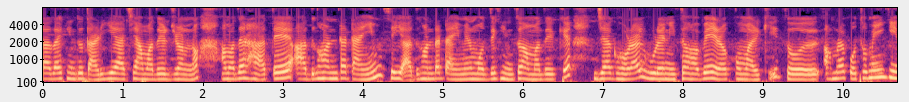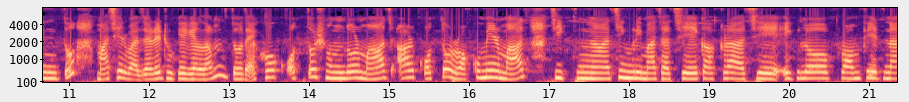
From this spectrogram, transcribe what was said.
দাদা কিন্তু দাঁড়িয়ে আছে আমাদের জন্য। আমাদের হাতে আধ ঘণ্টা টাইম সেই আধ ঘণ্টা টাইমের মধ্যে কিন্তু আমাদেরকে যা ঘোরার ঘুরে নিতে হবে এরকম আর কি। তো আমরা প্রথমেই কিন্তু মাছের বাজারে ঢুকে গেলাম। তো দেখো কত সুন্দর মাছ আর কত রকমের মাছ। চিংড়ি মাছ আছে, কাঁকড়া আছে এগুলো প্রমফেট না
